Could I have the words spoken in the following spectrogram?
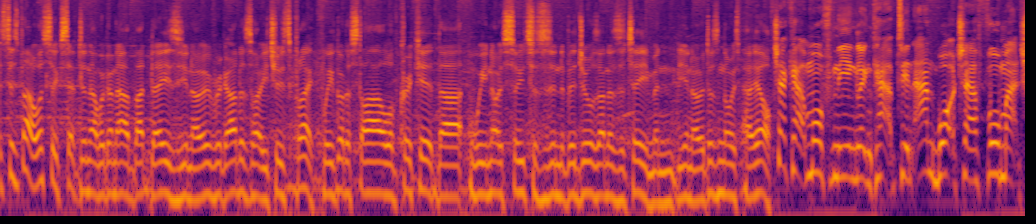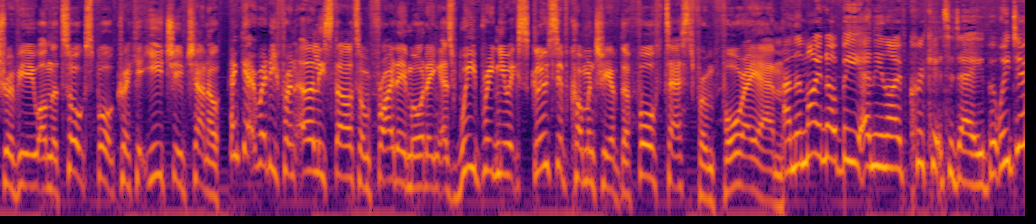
It's just about us accepting that we're going to have bad days, you know, regardless of how you choose to play. We've got a style of cricket that we know suits us as individuals and as a team, and, you know, it doesn't always pay off. Check out more from the England captain and watch our full match review on the Talksport Cricket YouTube channel. And get ready for an early start on Friday morning as we bring you exclusive commentary of the fourth test from 4am. And there might not be any live cricket today, but we do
